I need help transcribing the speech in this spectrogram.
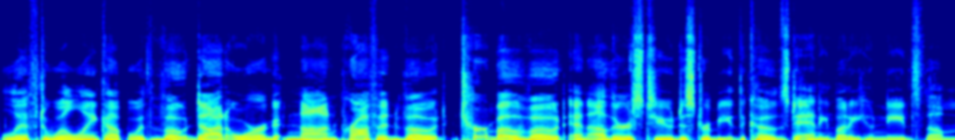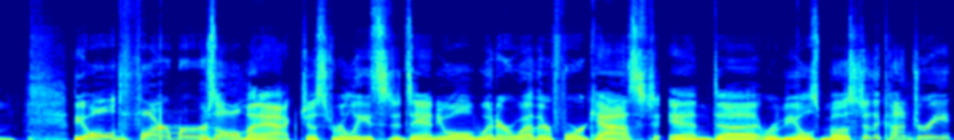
Lyft will link up with Vote.org, Nonprofit Vote, Turbo Vote, and others to distribute the codes to anybody who needs them. The Old Farmer's Almanac just released its annual winter weather forecast and uh, reveals most of the country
